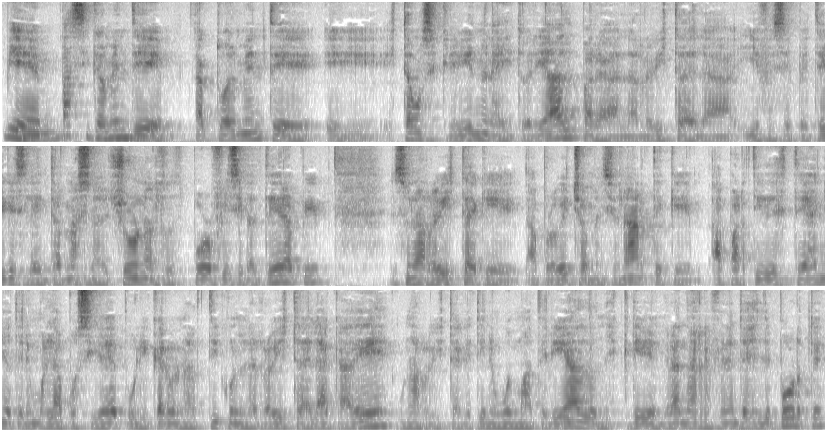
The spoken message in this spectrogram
Bien, básicamente actualmente eh, estamos escribiendo una editorial para la revista de la IFSPT, que es la International Journal of Sport Physical Therapy. Es una revista que aprovecho a mencionarte que a partir de este año tenemos la posibilidad de publicar un artículo en la revista de la AKD, una revista que tiene buen material, donde escriben grandes referentes del deporte.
